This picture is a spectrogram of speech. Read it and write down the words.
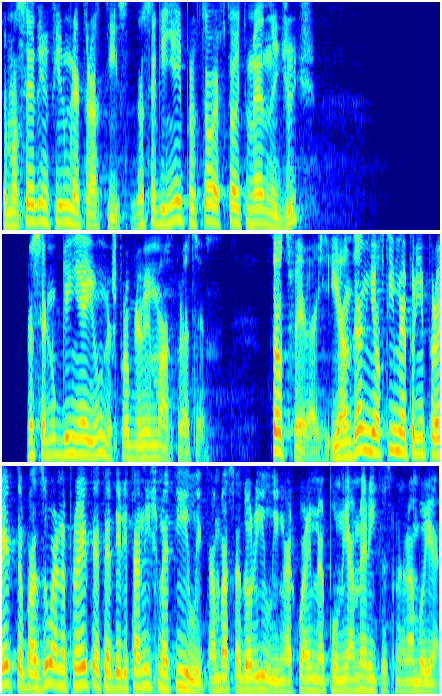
të mos hedhim firmën e tradhtisë. Nëse gënjej për këto e ftoj të më hedhë në gjyq, Nëse nuk gënjej unë, është problem i madh për atë. Thotë Feraj, janë dhënë njoftime për një projekt të bazuar në projektet e deritanishme të Hillit, ambasador Hilli i ngarkuar me punë i Amerikës në Rambuje,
